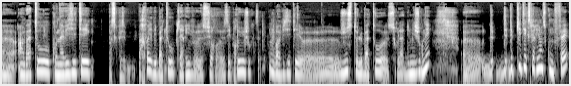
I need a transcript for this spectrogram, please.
euh, un bateau qu'on a visité, parce que parfois il y a des bateaux qui arrivent sur que- on va visiter juste le bateau sur la demi-journée. De- de- des petites expériences qu'on fait,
